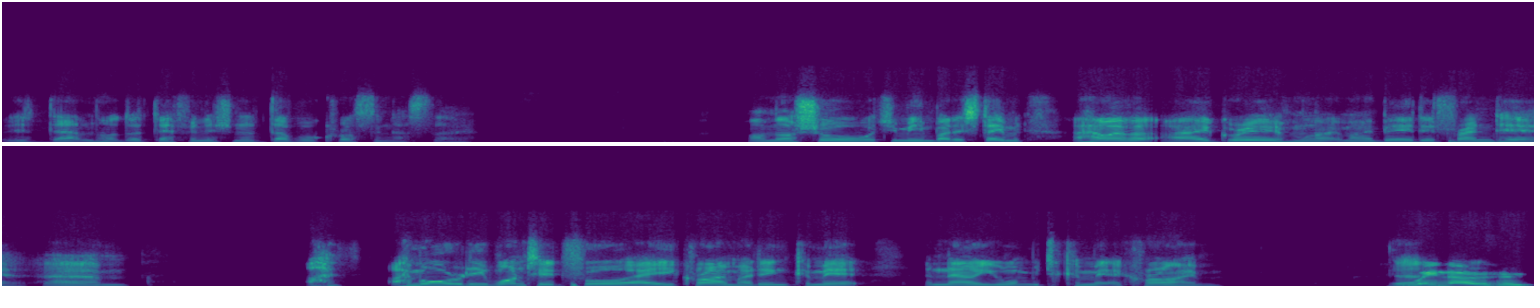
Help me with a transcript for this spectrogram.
Is that not the definition of double crossing us, though? I'm not sure what you mean by this statement. However, I agree with my, my bearded friend here. Um, I, I'm already wanted for a crime I didn't commit, and now you want me to commit a crime. that- We know who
